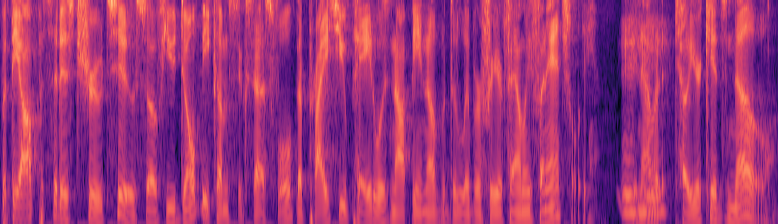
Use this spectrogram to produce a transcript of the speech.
But the opposite is true too. So if you don't become successful, the price you paid was not being able to deliver for your family financially. You know, tell your kids no,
